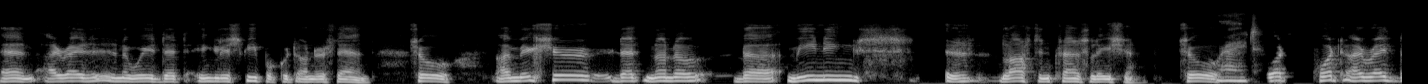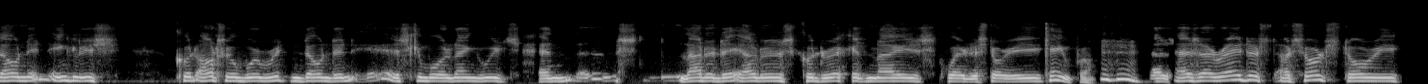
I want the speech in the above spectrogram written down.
and I write it in a way that English people could understand. So I make sure that none of the meanings is lost in translation. So Right. what what I write down in English could also be written down in Eskimo language, and uh, a lot of the elders could recognize where the story came from. hmm As, as I write a, a short story,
